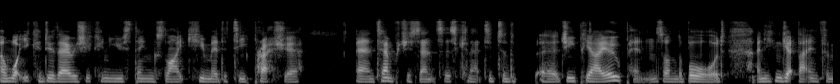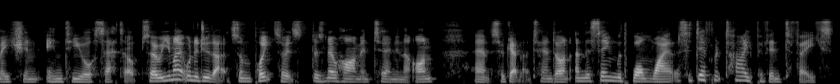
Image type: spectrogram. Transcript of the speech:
and what you can do there is you can use things like humidity, pressure, and temperature sensors connected to the uh, GPIO pins on the board, and you can get that information into your setup. So you might want to do that at some point. So there's no harm in turning that on. Um, so get that turned on. And the same with one wire. That's a different type of interface,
